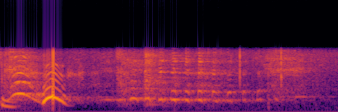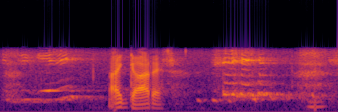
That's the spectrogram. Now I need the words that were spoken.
Whew. Did you get it? I got it.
